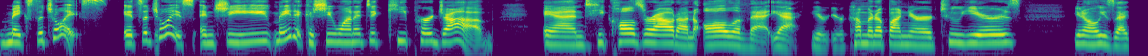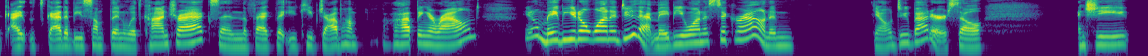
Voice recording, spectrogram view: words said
makes the choice. It's a choice and she made it because she wanted to keep her job and he calls her out on all of that. Yeah you're, you're coming up on your two years. You know he's like I, it's got to be something with contracts and the fact that you keep job hump, hopping around. You know maybe you don't want to do that. Maybe you want to stick around and you know do better. So and she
